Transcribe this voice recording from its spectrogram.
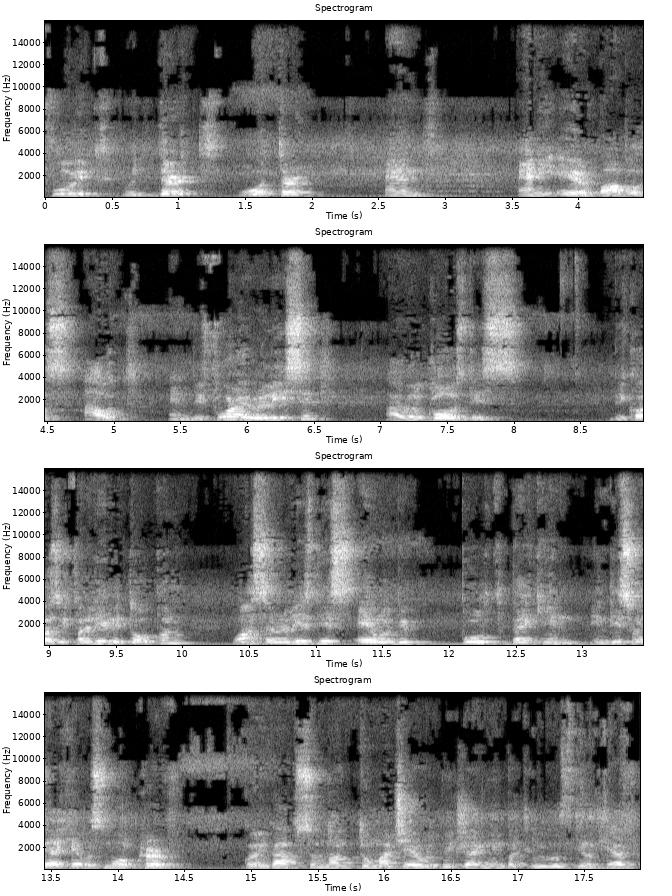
fluid with dirt, water, and any air bubbles out. And before I release it, I will close this because if I leave it open, once I release this, air will be pulled back in. In this way I have a small curve going up, so not too much air will be dragged in, but we will still have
